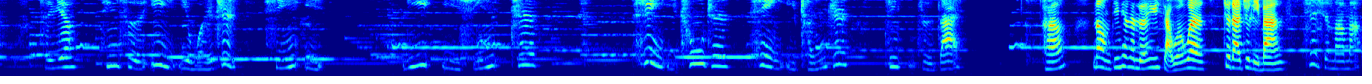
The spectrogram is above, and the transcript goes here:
子曰。今此义以为质，行以礼以行之，训以出之，信以成之，君子哉！好，那我们今天的《论语》小问问就到这里吧。谢谢妈妈。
